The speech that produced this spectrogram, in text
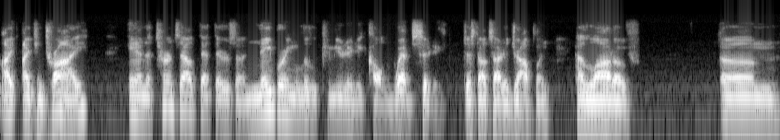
I I can try. And it turns out that there's a neighboring little community called Webb City, just outside of Joplin. Had a lot of um,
